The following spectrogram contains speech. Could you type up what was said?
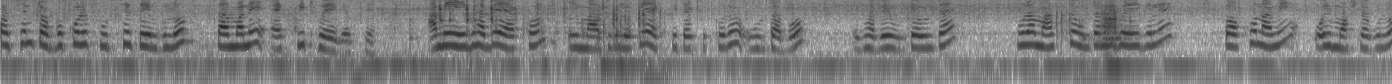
পাচ্ছেন টকবক করে ফুটছে তেলগুলো, তার মানে এক পিঠ হয়ে গেছে। আমি এইভাবে এখন এই মাছগুলোকে এক পিঠ এক পিঠ করে উল্টাবো। এভাবে উল্টে উল্টে পুরো মাছটা উল্টানো হয়ে গেলে তখন আমি ওই মশলাগুলো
